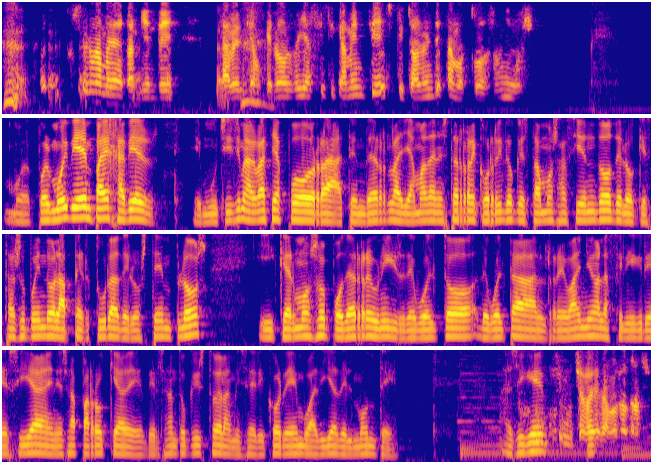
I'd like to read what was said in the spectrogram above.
Bueno, pues era una manera también de saber que aunque no los veías físicamente, espiritualmente estamos todos unidos. Pues muy bien, Pai Javier. Eh, muchísimas gracias por atender la llamada en este recorrido que estamos haciendo de lo que está suponiendo la apertura de los templos y qué hermoso poder reunir de, vuelto, de vuelta al rebaño, a la feligresía en esa parroquia del Santo Cristo de la Misericordia en Boadilla del Monte. Así que, muchas gracias a vosotros.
